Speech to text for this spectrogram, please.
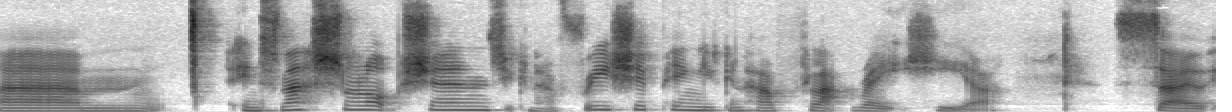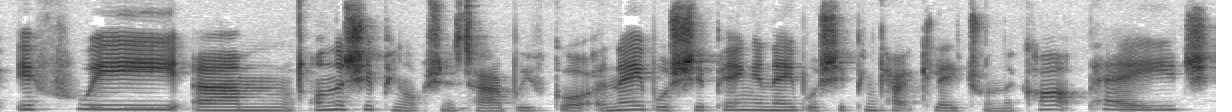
um, international options, you can have free shipping, you can have flat rate here. So if we, um, on the shipping options tab, we've got enable shipping, enable shipping calculator on the cart page,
